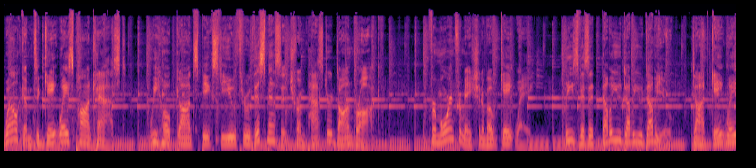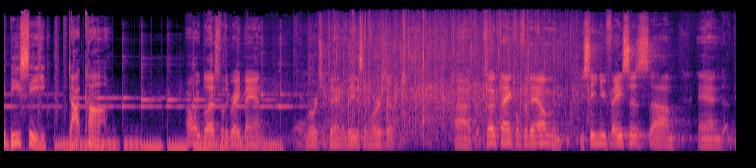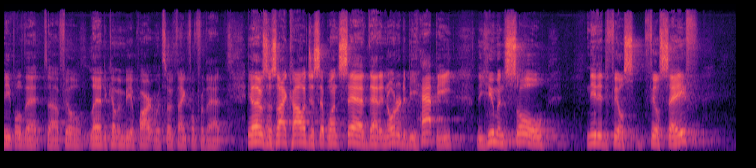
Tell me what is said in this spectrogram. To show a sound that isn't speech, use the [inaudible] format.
Welcome to Gateways Podcast. We hope God speaks to you through this message from Pastor Don Brock. For more information about Gateway, please visit www.gatewaybc.com. Aren't we blessed with a great band, worship team that lead us in worship? Uh, so thankful for them, and you see new faces um, and people that uh, feel led to come and be a part. And we're so thankful for that. You know, there was a psychologist that once said that in order to be happy, the human soul needed to feel feel safe,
